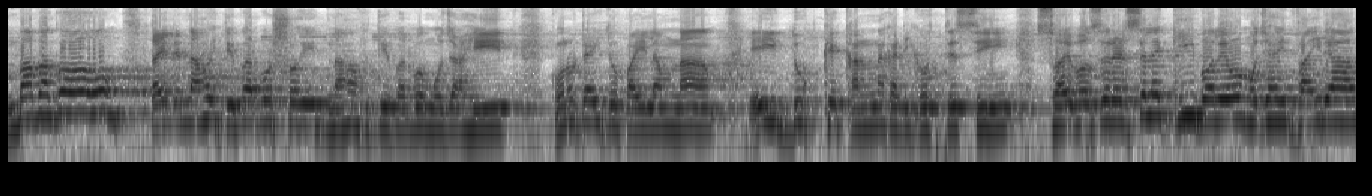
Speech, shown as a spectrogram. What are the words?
বাবা গো, তাইলে না হইতে পারব শহীদ, না হইতে পারব মুজাহিদ। কোনোটাই তো পাইলাম না। এই দুঃখে কান্নাকাটি করতেছি। ছয় বছরের ছেলে কি বলে ও মুজাহিদ ভাইরা?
